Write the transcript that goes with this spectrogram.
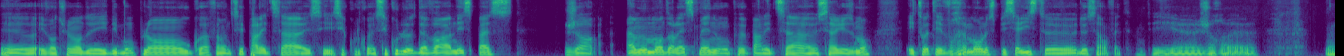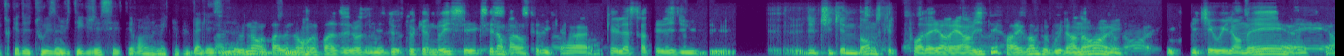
éventuellement des, des, bons plans ou quoi. Enfin, tu sais, parler de ça, c'est cool, quoi. C'est cool d'avoir un espace, genre un moment dans la semaine où on peut parler de ça sérieusement. Et toi, tu es vraiment le spécialiste de ça, en fait. Tu es genre en tout cas, de tous les invités que j'ai, c'était vraiment le mec le plus balèze. Bah, non, non, pas, Token Breeze, c'est excellent. Par exemple, celui qui a, qui a eu la stratégie du, du, du Chicken Band, ce que tu pourras d'ailleurs réinviter, par exemple, au bout d'un an, et expliquer où il en est, euh, etc.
